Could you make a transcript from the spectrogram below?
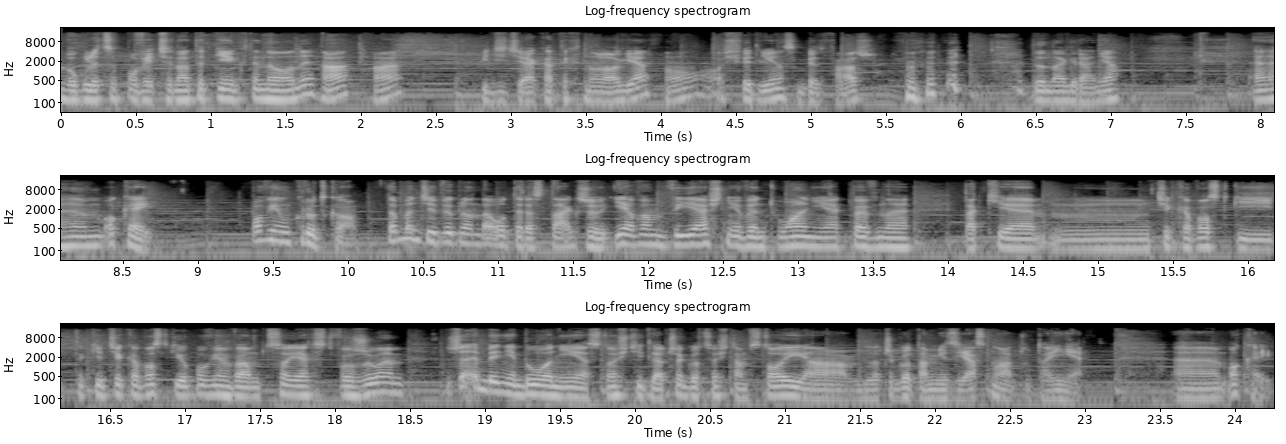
W ogóle co powiecie na te piękne neony, ha? ha? Widzicie jaka technologia? O, oświetliłem sobie twarz do nagrania. Um, Okej, powiem krótko. To będzie wyglądało teraz tak, że ja wam wyjaśnię ewentualnie jak pewne takie mm, ciekawostki, takie ciekawostki opowiem wam co jak stworzyłem, żeby nie było niejasności dlaczego coś tam stoi, a dlaczego tam jest jasno, a tutaj nie. Um, Okej,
